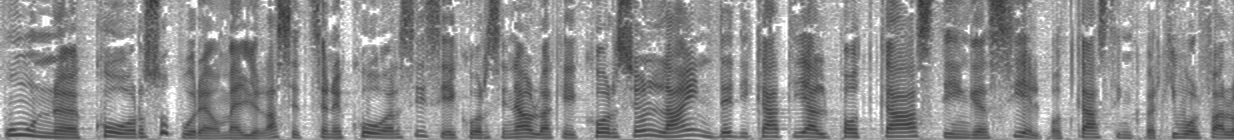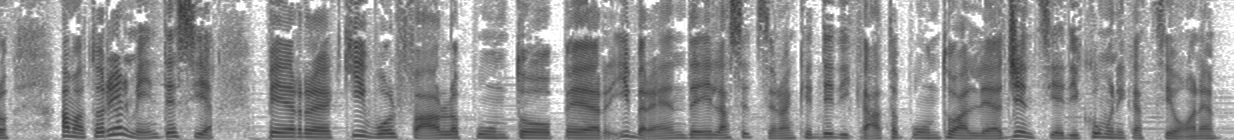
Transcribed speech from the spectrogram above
un un corso, oppure o meglio la sezione corsi, sia i corsi in aula che i corsi online dedicati al podcasting, sia il podcasting per chi vuol farlo amatorialmente, sia per chi vuol farlo appunto per i brand e la sezione anche dedicata appunto alle agenzie di comunicazione.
